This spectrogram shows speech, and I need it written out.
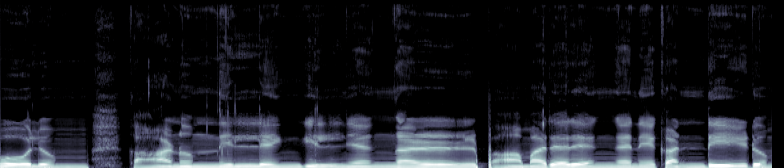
പോലും കാണുന്നില്ലെങ്കിൽ ഞങ്ങൾ പാമരരെങ്ങനെ കണ്ടിടും?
